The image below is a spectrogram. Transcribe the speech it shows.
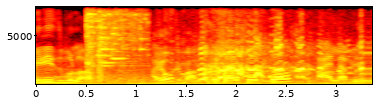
ব্রিজ ব্লগ। এটাই সত্য আই লাভ ইউ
